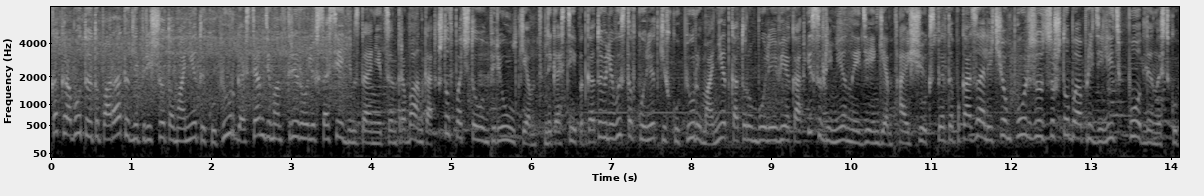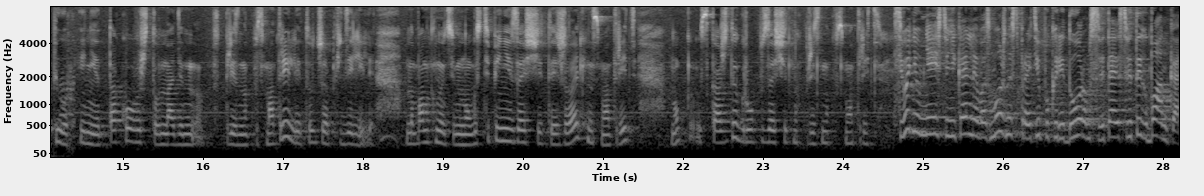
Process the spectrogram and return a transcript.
Как работают аппараты для пересчета монет и купюр, гостям демонстрировали в соседнем здании Центробанка, что в почтовом переулке. Для гостей подготовили выставку редких купюр и монет, которым более века, и современные деньги. А еще эксперты показали, чем пользуются, чтобы определить подлинность купюр. И нет такого, что на один признак посмотрели и тут же определили. На банкноте много степеней защиты, и желательно смотреть, ну, с каждой группы защитных признаков смотреть. Сегодня у меня есть уникальная возможность пройти по коридорам святая святых банка,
